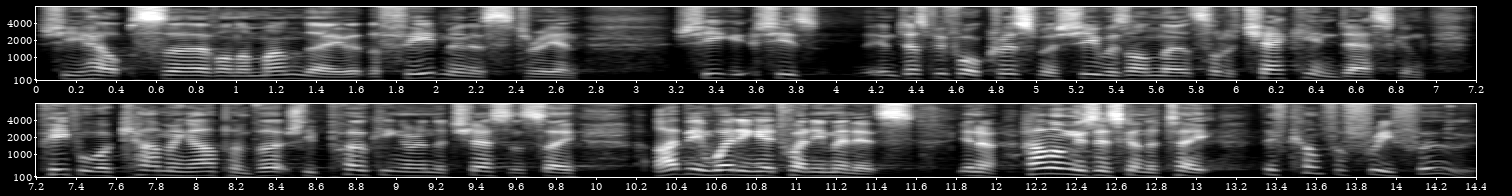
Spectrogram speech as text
She helped serve on a Monday at the feed ministry, and she, she's just before Christmas, she was on the sort of check in desk, and people were coming up and virtually poking her in the chest and say, I've been waiting here 20 minutes. You know, how long is this going to take? They've come for free food.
